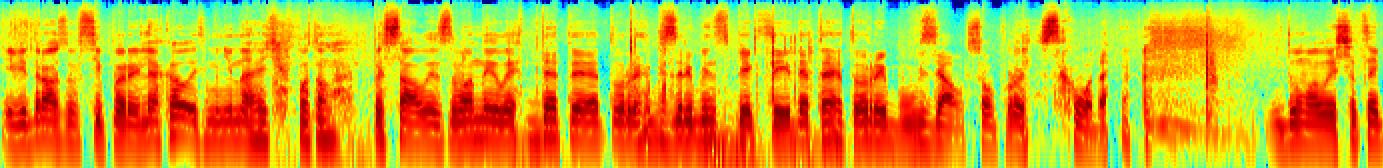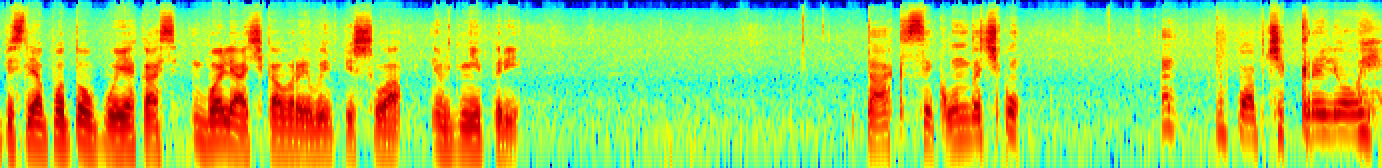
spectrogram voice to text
І відразу всі перелякались, мені навіть потім писали, дзвонили, де ти ету риб з рибінспекції, де ти ету рибу взяв, що відбувається. Думали, що це після потопу якась болячка в риби пішла в Дніпрі. Так, секундочку. Папчик крильовий.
